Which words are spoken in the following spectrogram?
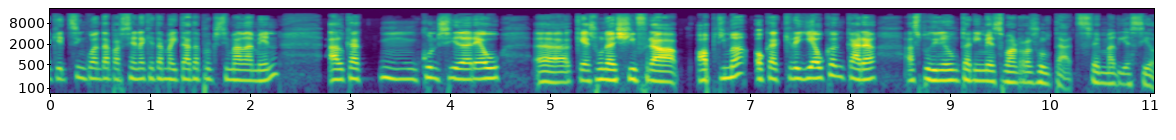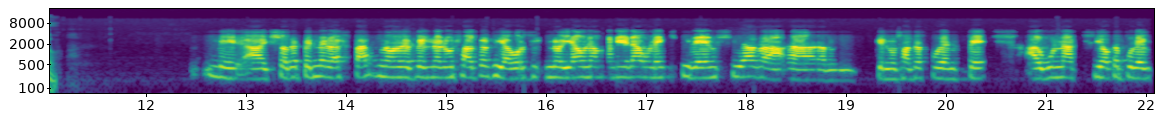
aquest 50%, aquesta meitat aproximadament, el que mm, considereu eh, que és una xifra òptima o que creieu que encara es podrien obtenir més bons resultats fent mediació. bé, això depèn de les parts, no depèn de nosaltres, i llavors no hi ha una manera, una incidència de, eh, que nosaltres podem fer, alguna acció que podem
